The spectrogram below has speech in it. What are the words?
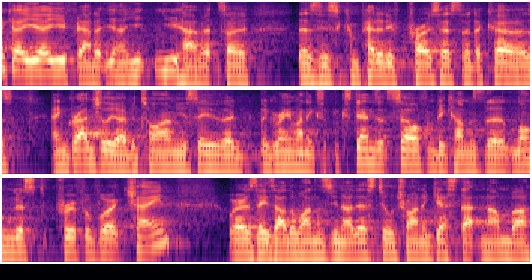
okay, yeah, you found it, you know, you, you have it. So there's this competitive process that occurs. And gradually over time, you see the, the green one ex extends itself and becomes the longest proof of work chain. Whereas these other ones, you know, they're still trying to guess that number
